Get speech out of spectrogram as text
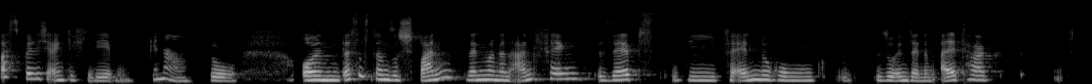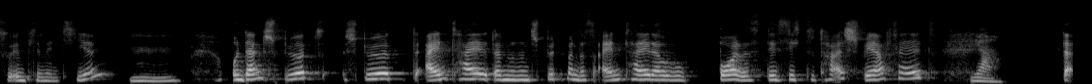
was will ich eigentlich leben? Genau. So. Und das ist dann so spannend, wenn man dann anfängt, selbst die Veränderung so in seinem Alltag zu implementieren. Mhm. Und dann spürt, spürt ein Teil, dann, dann spürt man, dass ein Teil da, boah, das, das sich total schwer fällt. Ja da,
